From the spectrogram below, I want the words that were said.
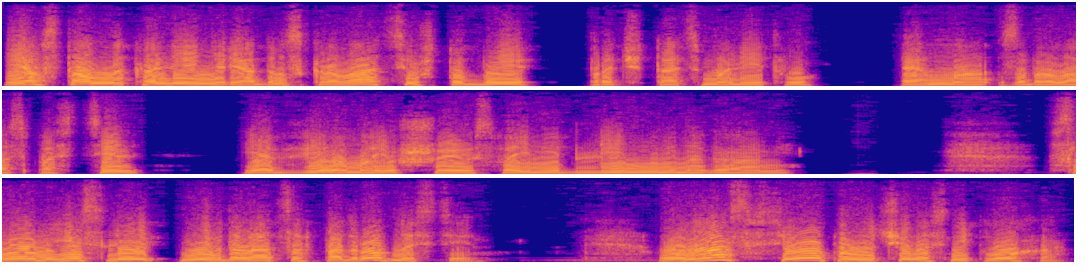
Я встал на колени рядом с кроватью, чтобы прочитать молитву. Эмма забралась в постель и обвила мою шею своими длинными ногами. Словом, если не вдаваться в подробности, у нас все получилось неплохо.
